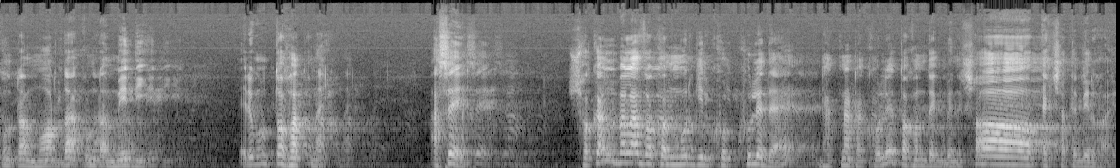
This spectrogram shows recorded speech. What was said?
কোনটা মর্দা, কোনটা মেদি, এরকম তফাত নাই। আছে? সকালবেলা যখন মুরগির খুব খুলে দেয়, ঢাকনাটা খোলে, তখন দেখবেন সব একসাথে বের হয়।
